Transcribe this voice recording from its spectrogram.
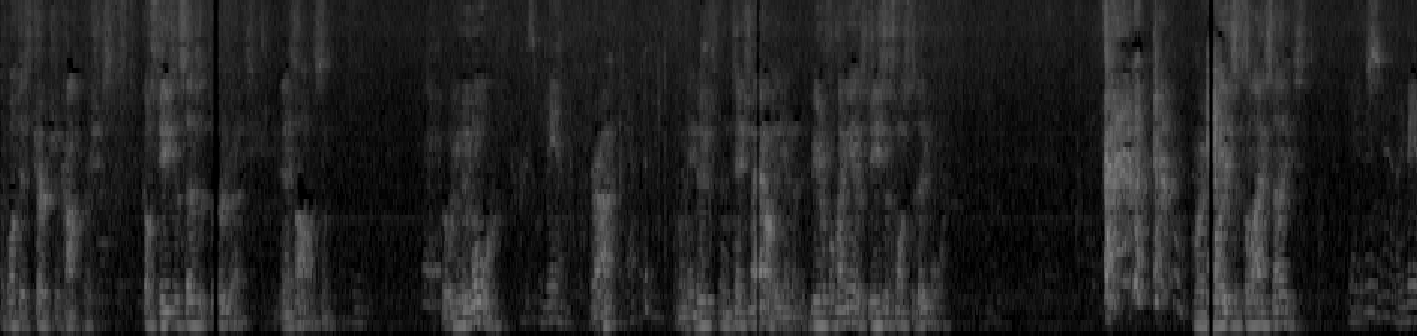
of what this church accomplishes. Because Jesus does it through us. And it's awesome. But we can do more, right? We need to do intentionality, and the beautiful thing is, Jesus wants to do more. Well, he believes it's the last days. Yes. Amen.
